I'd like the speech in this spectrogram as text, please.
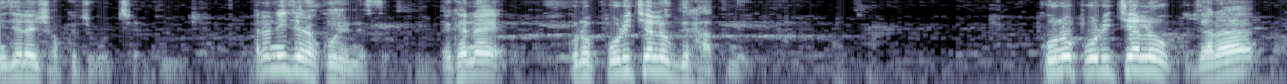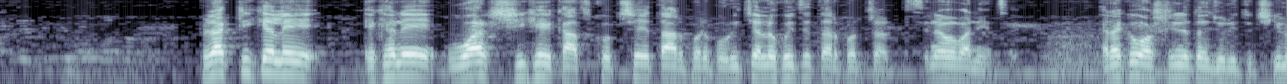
নিজেরাই সবকিছু করছে। এটা নিজেরা করে নিয়েছে। এখানে কোনো পরিচালকদের হাত নেই। কোনো পরিচালক যারা প্র্যাকটিক্যালে এখানে ওয়ার্ক শিখে কাজ করছে তারপরে পরিচালক হয়েছে তারপর সিনেমা বানিয়েছে। এরা কেউ অশ্লীলতায় জড়িত ছিল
